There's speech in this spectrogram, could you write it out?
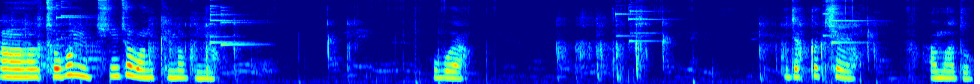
아, 저번 진짜 많이 캤나 보네요. 어, 뭐야. 이제 끝이에요. 아마도.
